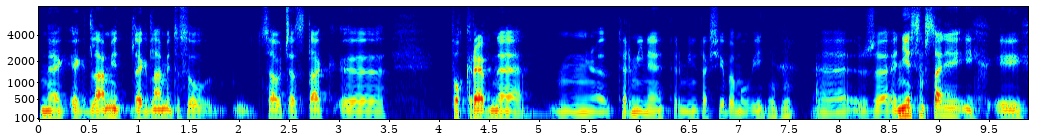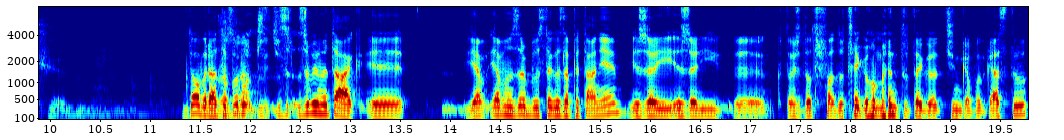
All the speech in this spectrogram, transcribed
No jak, jak, dla mnie, jak dla mnie to są cały czas tak e, pokrewne mm, terminy, terminy tak się chyba mówi, e, że nie jestem w stanie ich, ich Dobra, to z, zrobimy tak. y, Ja, ja bym zrobił z tego zapytanie, jeżeli, jeżeli y, ktoś dotrwa do tego momentu tego odcinka podcastu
